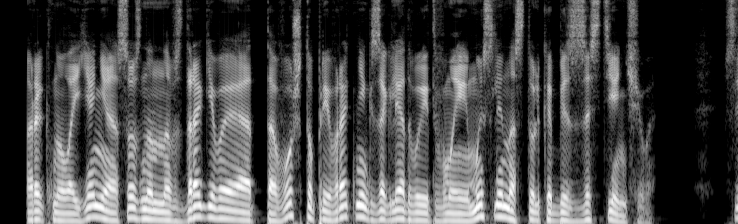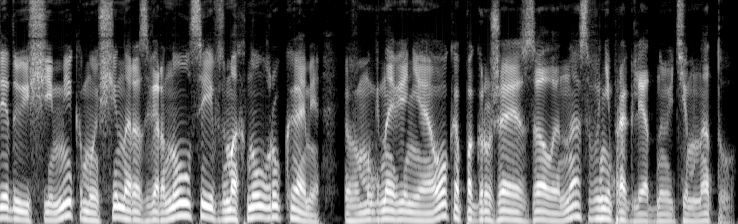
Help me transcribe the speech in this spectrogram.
— рыкнула я, неосознанно вздрагивая от того, что привратник заглядывает в мои мысли настолько беззастенчиво. В следующий миг мужчина развернулся и взмахнул руками, в мгновение ока погружая зал и нас в непроглядную темноту.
